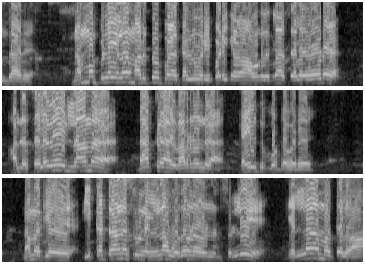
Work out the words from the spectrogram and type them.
வந்தாரு. நம்ம பிள்ளைங்கெல்லாம் மருத்துவ ப- கல்லூரி படிக்கணும். அவங்களுக்குலாம் செலவோட அந்த செலவே இல்லாம டாக்டர் வரணும்னு கையெழுத்து போட்டவர். நமக்கு இக்கட்டான சூழ்நிலைனா உதவணும்னு சொல்லி எல்லா மக்களும்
